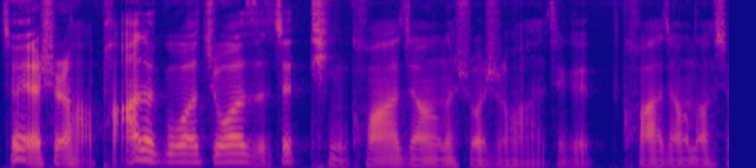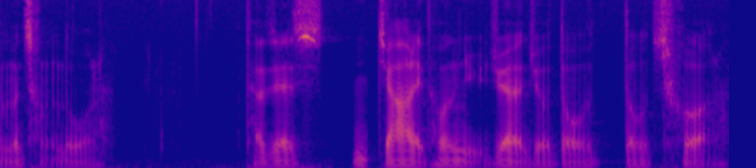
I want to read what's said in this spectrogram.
这也是哈，爬着锅桌子，这挺夸张的。说实话，这个夸张到什么程度了？他在家里头女眷就都都撤了。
